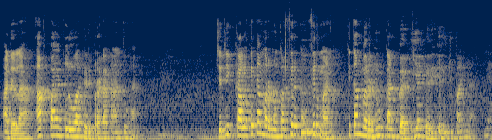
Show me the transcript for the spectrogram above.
adalah apa yang keluar dari perkataan Tuhan jadi kalau kita merenungkan firman, kita merenungkan bagian dari kehidupannya. Iya.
